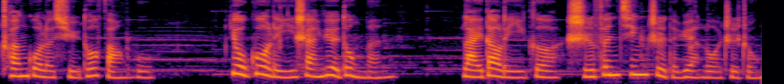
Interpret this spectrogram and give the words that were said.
穿过了许多房屋，又过了一扇月洞门，来到了一个十分精致的院落之中。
